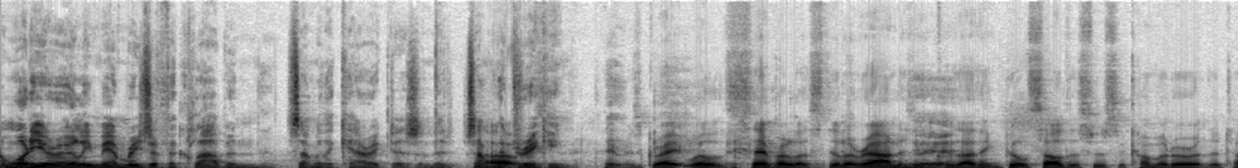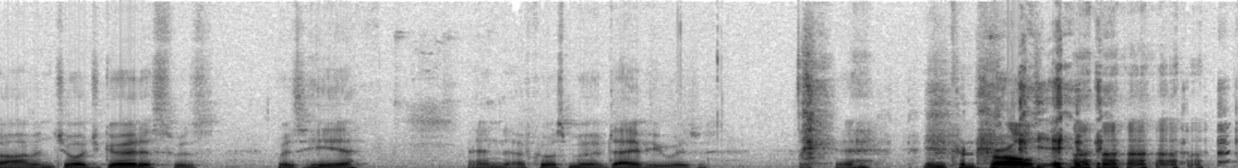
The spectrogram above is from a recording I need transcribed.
And what are your early memories of the club and some of the characters and the, some of Oh, the it was- drinking? It was great. Well, several are still around, isn't it? Because I think Bill Psaltis was the commodore at the time, and George Gertis was was here, and of course Merv Davey was yeah, in control.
